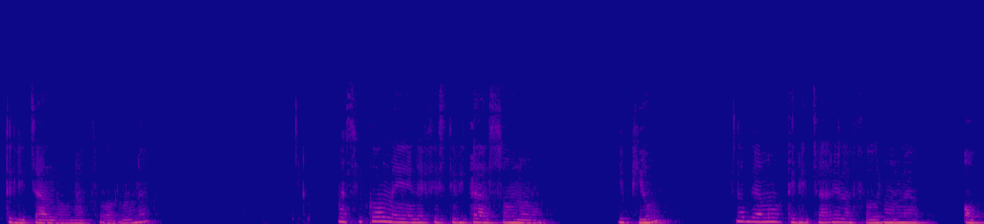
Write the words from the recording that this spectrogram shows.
utilizzando una formula, ma siccome le festività sono di più, dobbiamo utilizzare la formula O.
